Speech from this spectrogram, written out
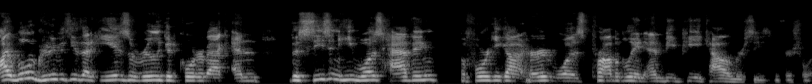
I will agree with you that he is a really good quarterback. And the season he was having before he got hurt was probably an MVP caliber season for sure.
